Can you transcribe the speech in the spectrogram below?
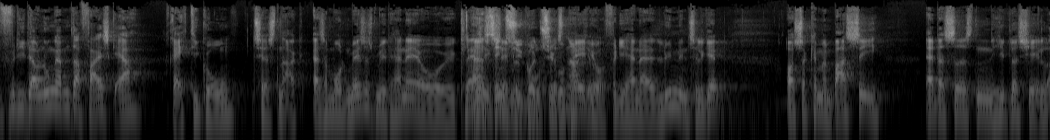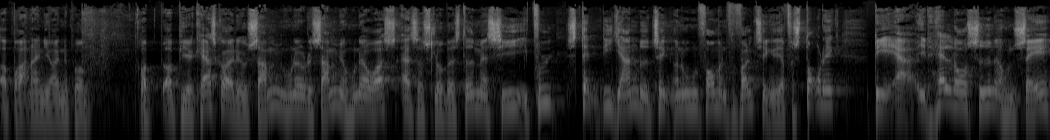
fordi der er jo nogle af dem, der faktisk er rigtig gode til at snakke. Altså Morten Messerschmidt, han er jo et klassisk sindssygt eksempel på en psykopat, jo. fordi han er lynintelligent, og så kan man bare se, at der sidder sådan en Hitler-sjæl og brænder ind i øjnene på ham. Og, og Pia Kærsgaard er det jo samme, hun er jo det samme, jo. hun er jo også altså, sluppet afsted med at sige i fuldstændig hjernedøde ting, og nu er hun formand for Folketinget. Jeg forstår det ikke. Det er et halvt år siden, at hun sagde,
